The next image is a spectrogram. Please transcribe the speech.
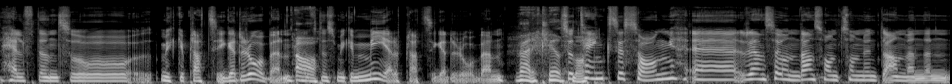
hälften så mycket plats i garderoben. Ja. Hälften så mycket mer plats i garderoben. Verkligen Så smart. tänk säsong. Eh, rensa undan sånt som du inte använder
